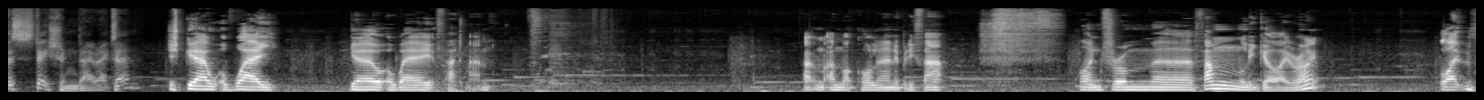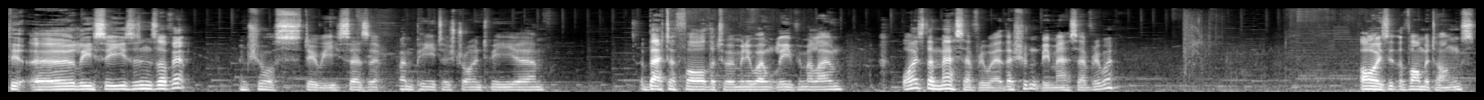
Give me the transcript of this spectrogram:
The station, Director. Just go away. Go away, fat man. I'm, I'm not calling anybody fat. Line from uh, Family Guy, right? Like the early seasons of it. I'm sure Stewie says it when Peter's trying to be um, a better father to him and he won't leave him alone. Why is there mess everywhere? There shouldn't be mess everywhere. Oh, is it the vomitongs?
